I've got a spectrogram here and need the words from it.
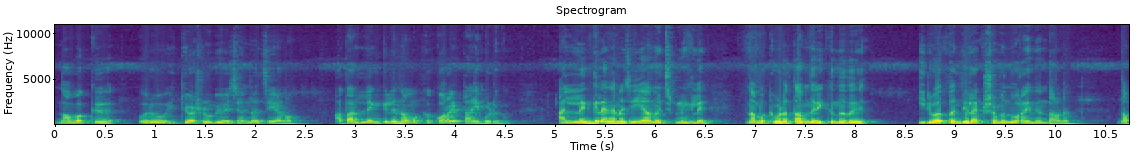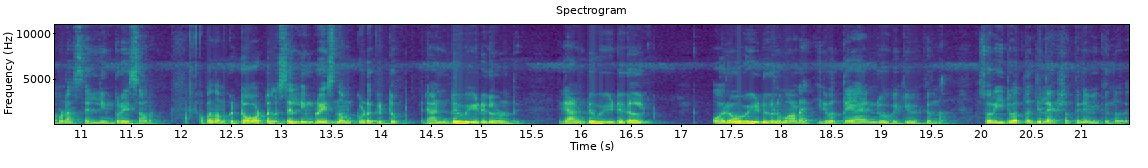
നമുക്ക് ഒരു ഇക്വേഷൻ ഉപയോഗിച്ച് തന്നെ ചെയ്യണം. അതല്ലെങ്കിൽ നമുക്ക് കുറേ ടൈം എടുക്കും. അല്ലെങ്കിൽ എങ്ങനെ ചെയ്യാമെന്ന് വെച്ചിട്ടുണ്ടെങ്കിൽ നമുക്കിവിടെ തന്നിരിക്കുന്നത് ഇരുപത്തഞ്ച് ലക്ഷം എന്ന് പറയുന്നത് എന്താണ്? നമ്മുടെ സെല്ലിംഗ് പ്രൈസ് ആണ്. അപ്പോൾ നമുക്ക് ടോട്ടൽ സെല്ലിംഗ് പ്രൈസ് നമുക്കിവിടെ കിട്ടും. രണ്ട് വീടുകളുണ്ട്. രണ്ട് വീടുകൾ ഓരോ വീടുകളുമാണ് ഇരുപത്തയ്യായിരം രൂപയ്ക്ക് വിൽക്കുന്ന. സോറി ഇരുപത്തഞ്ച് ലക്ഷത്തിന് വിൽക്കുന്നത്.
